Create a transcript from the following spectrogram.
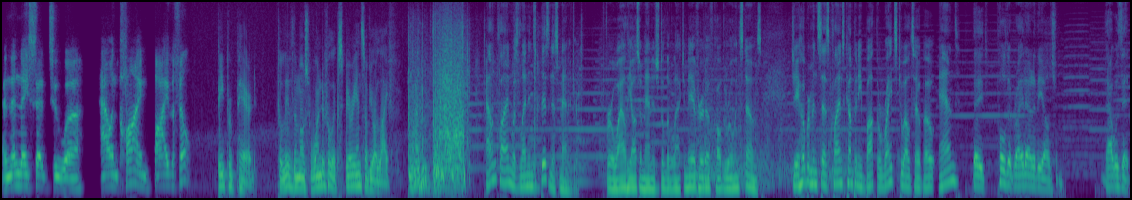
And then they said to uh, Allen Klein, buy the film. Be prepared to live the most wonderful experience of your life. Allen Klein was Lennon's business manager. For a while, he also managed a little act you may have heard of called the Rolling Stones. Jay Hoberman says Klein's company bought the rights to El Topo and. They pulled it right out of the Elgin. That was it.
